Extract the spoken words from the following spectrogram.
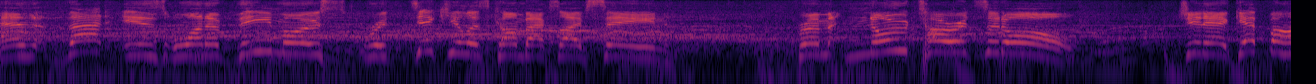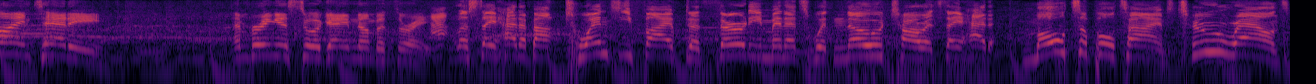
And that is one of the most ridiculous comebacks I've seen from no turrets at all. Jin Air, get behind Teddy and bring us to a game number three. Atlas, they had about 25 to 30 minutes with no turrets. They had multiple times, two rounds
